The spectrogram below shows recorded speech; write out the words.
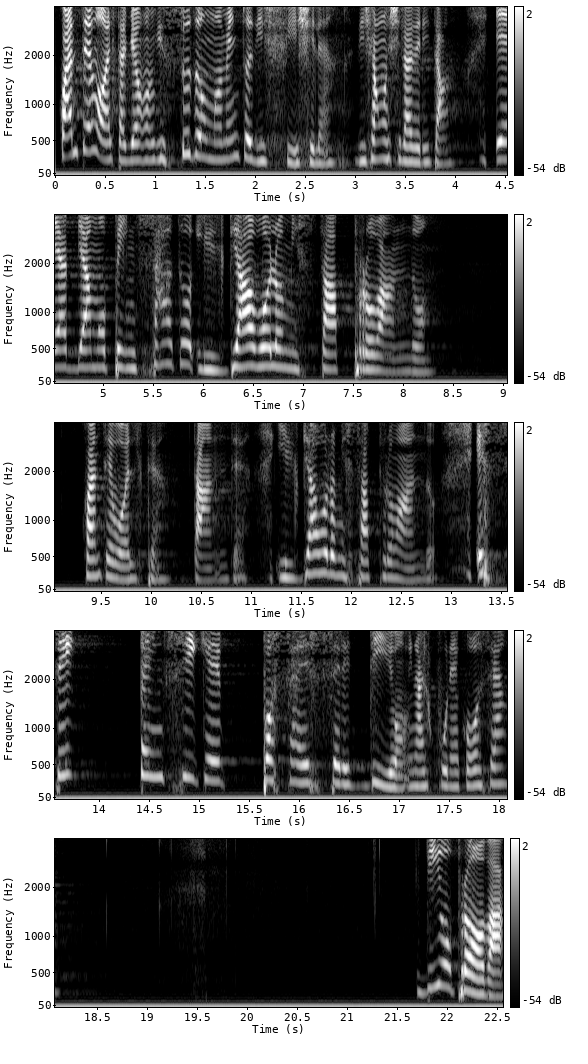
Quante volte abbiamo vissuto un momento difficile, diciamoci la verità, e abbiamo pensato il diavolo mi sta provando. Quante volte? Tante. Il diavolo mi sta provando. E se pensi che possa essere Dio in alcune cose, Dio prova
